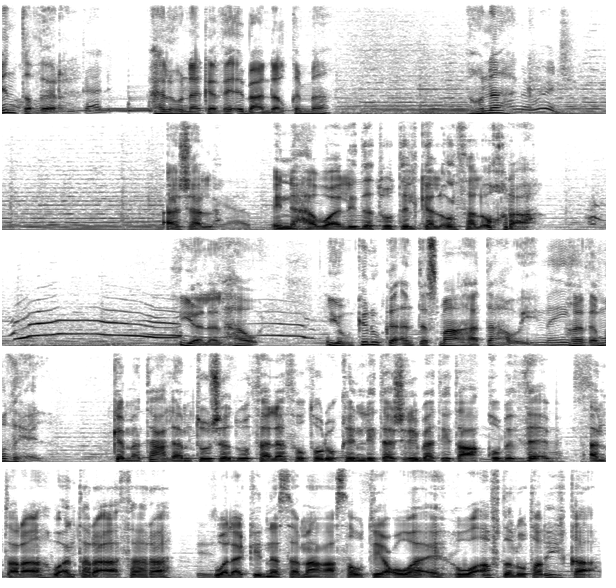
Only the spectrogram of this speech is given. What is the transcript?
انتظر. هل هناك ذئب عند القمة؟ هناك. أجل إنها والدة تلك الأنثى الأخرى. يا للهول يمكنك أن تسمعها تعوي هذا مذهل. كما تعلم توجد ثلاث طرق لتجربة تعقب الذئب. أن تراه وأن ترى آثاره ولكن سماع صوت عوائه هو أفضل طريقة.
